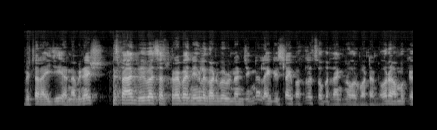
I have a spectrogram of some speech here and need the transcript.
mister IG and Abinesh fans viewer subscriber நீங்களும் கான்ட்ரிபியூட் நினச்சிங்கன்னா லைக் டிஸ்லைக் பக்கத்தில் சூப்பர் தேங்க்னு ஒரு பட்டன் ஒரு அமுக்கு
